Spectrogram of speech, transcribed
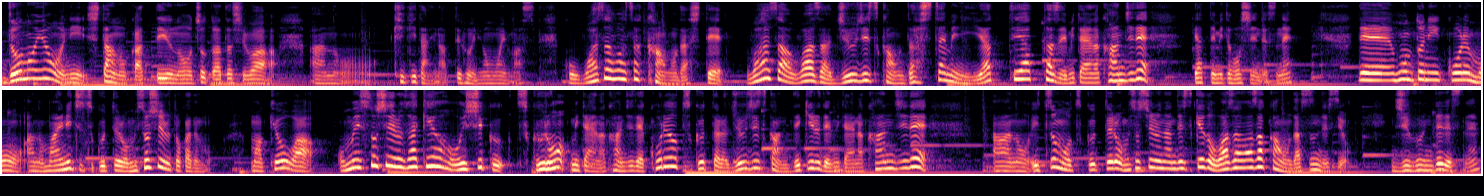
どのようにしたのかっていうのをちょっと私はあの聞きたいなっていうふうに思います。こうわざわざ感を出してわざわざ充実感を出すためにやってやったぜみたいな感じでやってみてほしいんですね。で本当にこれもあの毎日作ってるお味噌汁とかでもまあ今日はお味噌汁だけは美味しく作ろうみたいな感じでこれを作ったら充実感できるでみたいな感じであのいつも作ってるお味噌汁なんですけどわざわざ感を出すんですよ。自分でですね。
